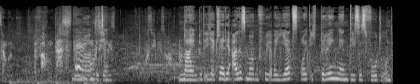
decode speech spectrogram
Sag mal, äh, warum das denn? Mama, muss, bitte. Ich mir, muss ich mir Sorgen Nein, bitte, ich erkläre dir alles morgen früh, aber jetzt bräuchte ich dringend dieses Foto. Und,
